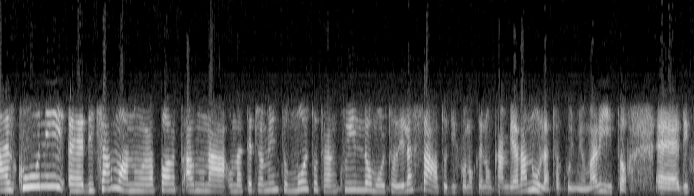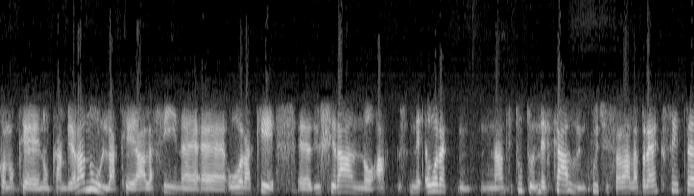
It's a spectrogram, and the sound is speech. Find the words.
Alcuni eh, diciamo, hanno, un, rapport, hanno una, un, atteggiamento molto tranquillo, molto rilassato, dicono che non cambierà nulla, tra cui mio marito, eh, dicono che non cambierà nulla, che alla fine eh, ora che eh, riusciranno a, ora, innanzitutto nel caso in cui ci sarà la Brexit,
